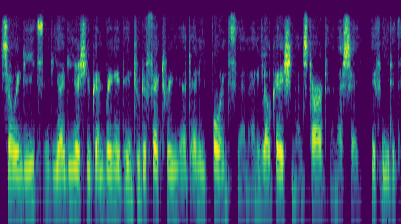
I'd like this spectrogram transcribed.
So indeed, the idea is you can bring it into the factory at any point and any location and start an assay if needed.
